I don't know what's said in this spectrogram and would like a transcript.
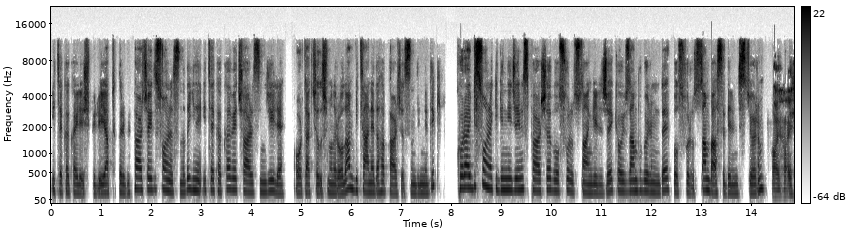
İTKK ile işbirliği yaptıkları bir parçaydı. Sonrasında da yine İTKK ve Çağrı Sinci ile ortak çalışmaları olan bir tane daha parçasını dinledik. Koray bir sonraki dinleyeceğimiz parça Bosforus'tan gelecek. O yüzden bu bölümde Bosforus'tan bahsedelim istiyorum. Hay hay.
